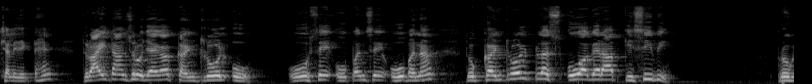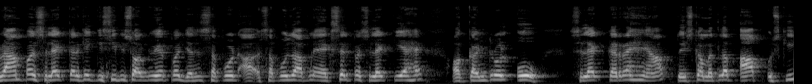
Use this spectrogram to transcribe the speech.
चलिए देखते हैं। तो राइट आंसर हो जाएगा कंट्रोल ओ ओ से ओपन से ओ बना। तो कंट्रोल प्लस ओ अगर आप किसी भी प्रोग्राम पर सिलेक्ट करके किसी भी सॉफ्टवेयर पर, जैसे सपोर्ट सपोज़ आपने एक्सेल पर सिलेक्ट किया है और कंट्रोल ओ सिलेक्ट कर रहे हैं आप तो इसका मतलब आप उसकी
